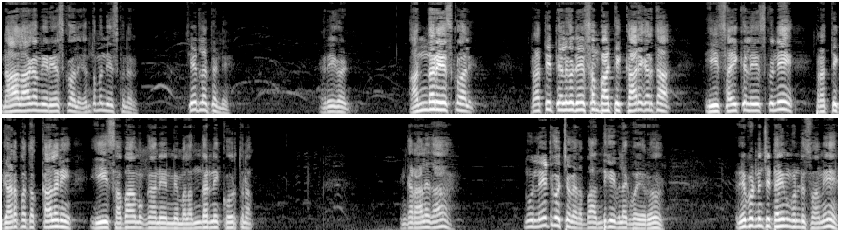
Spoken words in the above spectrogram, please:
నాలాగా మీరు వేసుకోవాలి. ఎంతమంది వేసుకున్నారు? చేతులు ఎత్తండి వెరీ గుడ్. అందరు వేసుకోవాలి. ప్రతి తెలుగుదేశం పార్టీ కార్యకర్త ఈ సైకిల్ వేసుకుని ప్రతి గడప తొక్కాలని ఈ సభాముఖంగా నేను మిమ్మల్ని అందరినీ కోరుతున్నా. ఇంకా రాలేదా? నువ్వు లేట్గా వచ్చావు కదబ్బా అందుకే ఇవ్వలేకపోయారు రేపటి నుంచి టైం గుండు స్వామి.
